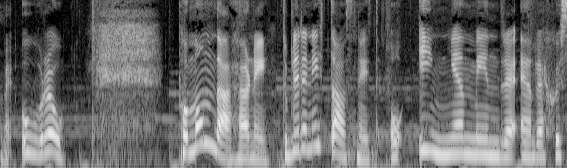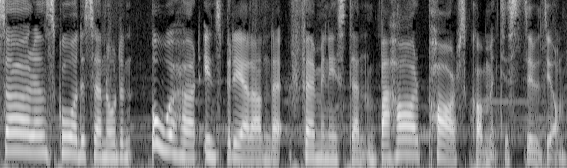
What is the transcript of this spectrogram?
med oro. På måndag, hörni, då blir det nytt avsnitt och ingen mindre än regissören, skådisen och den oerhört inspirerande feministen Bahar Pars kommer till studion.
